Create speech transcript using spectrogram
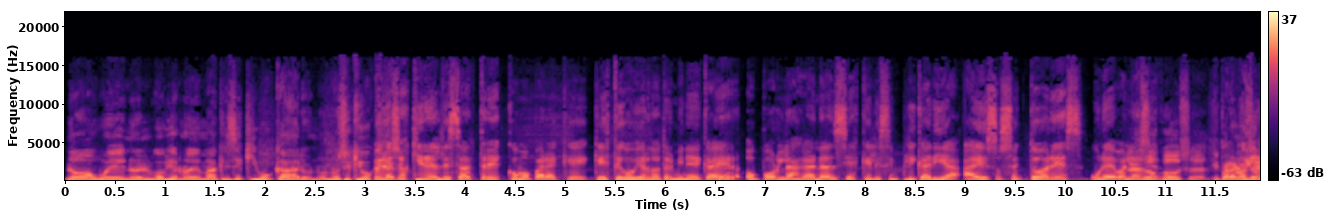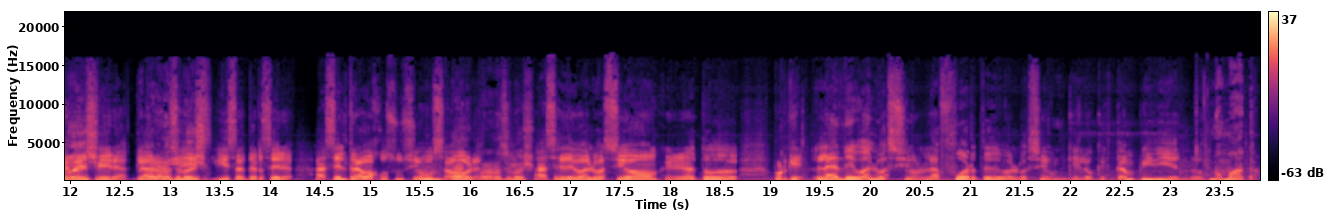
no, bueno, el gobierno de Macri se equivocaron. No, no se equivocaron. ¿Pero ellos quieren el desastre como para que, que este gobierno termine de caer o por las ganancias que les implicaría a esos sectores una Las devaluación? dos cosas. Y para no hacerlo ellos. tercera, Y claro. para no hacerlo y, ellos. y esa tercera. Hacer el trabajo sucio vos Claro, ahora. para no hacerlo ellos. Hacer devaluación, generar todo. Porque la devaluación, la fuerte devaluación, que lo que están pidiendo, Nos mata.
